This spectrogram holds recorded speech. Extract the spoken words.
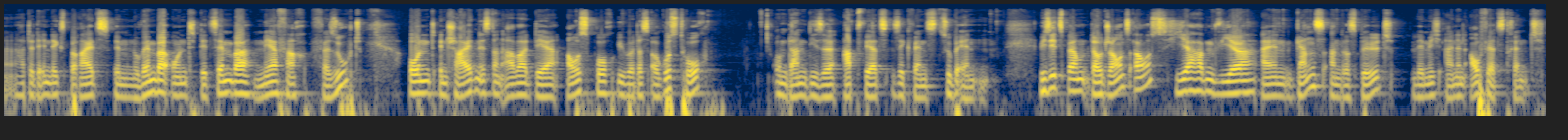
hatte der Index bereits im November und Dezember mehrfach versucht. Und entscheidend ist dann aber der Ausbruch über das August-Hoch, um dann diese Abwärtssequenz zu beenden. Wie sieht's beim Dow Jones aus? Hier haben wir ein ganz anderes Bild, nämlich einen Aufwärtstrend.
